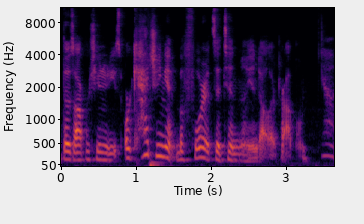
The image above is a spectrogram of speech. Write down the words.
those opportunities or catching it before it's a $10 million problem Yeah,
